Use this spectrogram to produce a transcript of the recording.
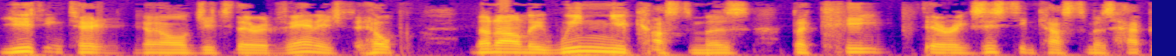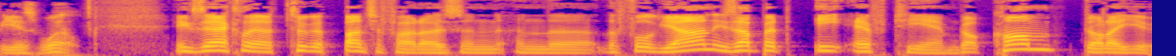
using technology to their advantage to help not only win new customers but keep their existing customers happy as well. Exactly. I took a bunch of photos and, and the, the full yarn is up at eftm.com.au.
